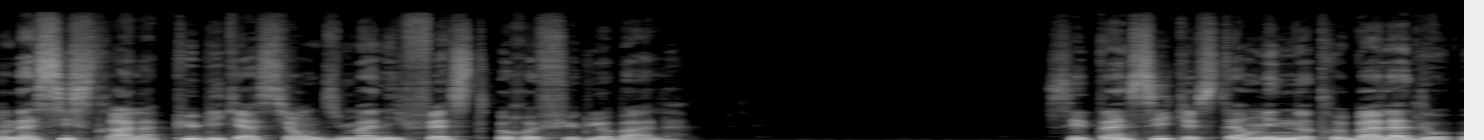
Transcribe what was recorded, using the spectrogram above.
on assistera à la publication du manifeste Refus global. C'est ainsi que se termine notre balado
